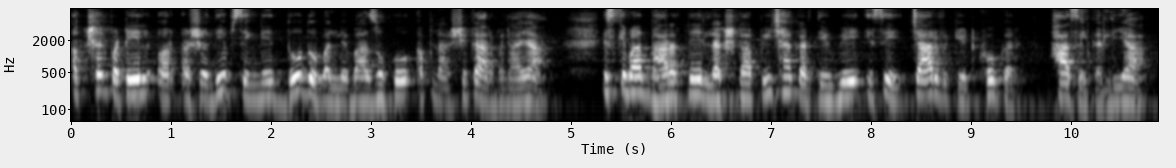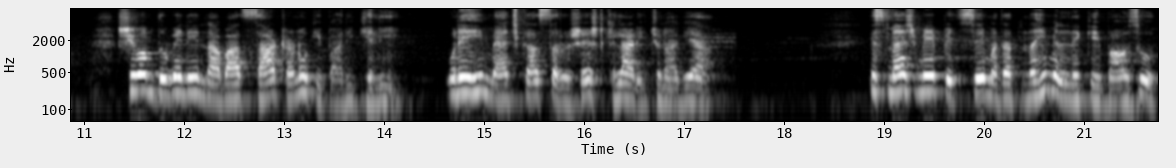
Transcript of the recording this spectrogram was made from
अक्षर पटेल और अर्षदीप सिंह ने दो दो बल्लेबाजों को अपना शिकार बनाया। इसके बाद भारत ने लक्ष्य का पीछा करते हुए इसे चार विकेट खोकर हासिल कर लिया। शिवम दुबे ने नाबाद साठ रनों की पारी खेली। उन्हें ही मैच का सर्वश्रेष्ठ खिलाड़ी चुना गया। इस मैच में पिच से मदद नहीं मिलने के बावजूद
